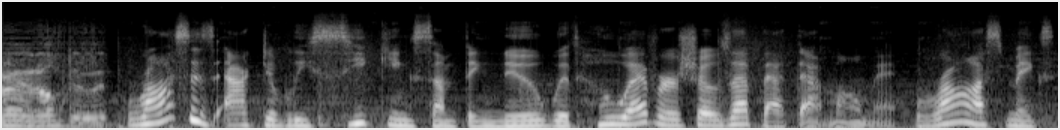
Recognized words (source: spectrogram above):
right, I'll do it. Ross is actively seeking something new with whoever shows up at that moment. Ross makes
